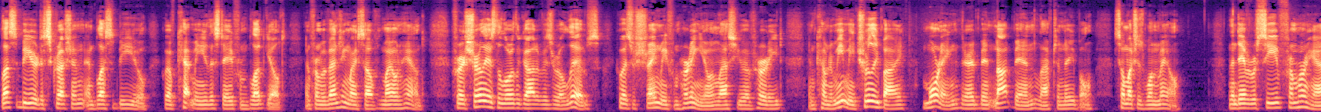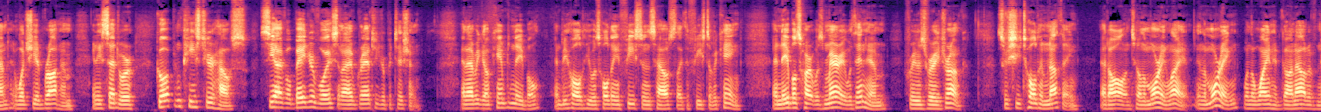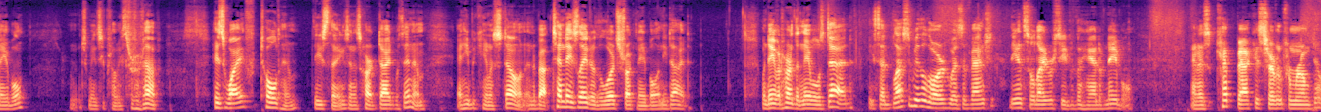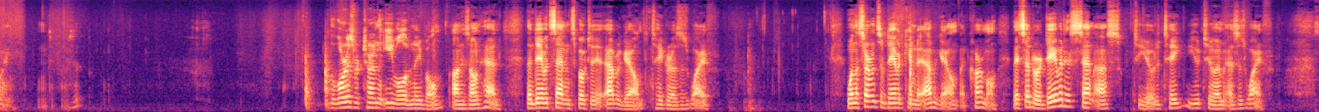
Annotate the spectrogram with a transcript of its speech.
Blessed be your discretion, and blessed be you, who have kept me this day from blood guilt, and from avenging myself with my own hand. For as surely as the Lord the God of Israel lives, who has restrained me from hurting you, unless you have hurried and come to meet me, truly by morning there had been not been left in Nabal so much as one male. Then David received from her hand what she had brought him, and he said to her, Go up in peace to your house. See, I have obeyed your voice, and I have granted your petition. And Abigail came to Nabal, and behold, he was holding a feast in his house like the feast of a king. And Nabal's heart was merry within him, for he was very drunk. So she told him nothing at all until the morning light. In the morning, when the wine had gone out of Nabal, which means he probably threw it up, his wife told him these things, and his heart died within him, and he became a stone. And about ten days later, the Lord struck Nabal, and he died. When David heard that Nabal was dead, he said, Blessed be the Lord who has avenged the insult I received at the hand of Nabal, and has kept back his servant from wrongdoing. The Lord has returned the evil of Nabal on his own head. Then David sent and spoke to Abigail to take her as his wife. When the servants of David came to Abigail at Carmel, they said to her, David has sent us to you to take you to him as his wife.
